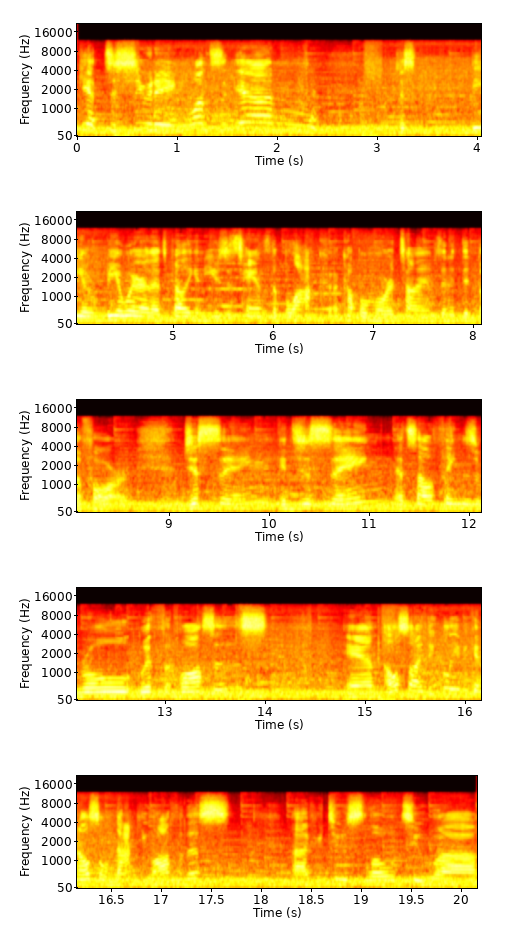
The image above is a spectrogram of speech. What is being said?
Get to shooting once again! Just be, be aware that it's probably going to use its hands to block a couple more times than it did before. Just saying, it's just saying, that's how things roll with bosses. And also, I do believe it can also knock you off of this uh, if you're too slow to uh,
